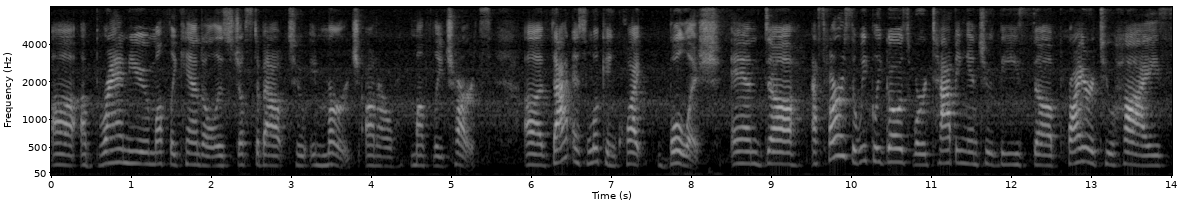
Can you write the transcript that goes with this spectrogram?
uh, a brand new monthly candle is just about to emerge on our monthly charts. Uh, that is looking quite bullish. And uh, as far as the weekly goes, we're tapping into these uh, prior to highs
